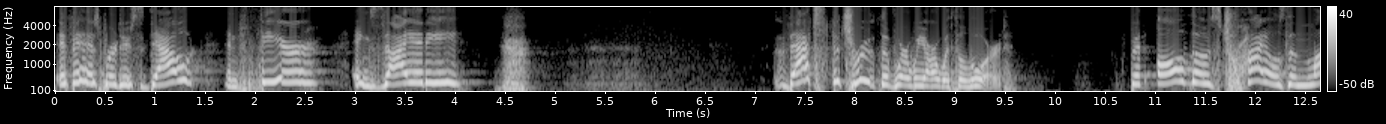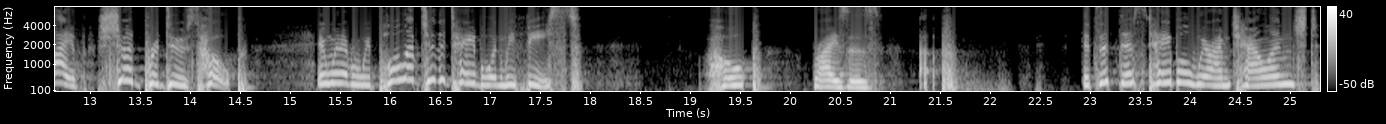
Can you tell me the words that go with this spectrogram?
If it has produced doubt, and fear, anxiety. That's the truth of where we are with the Lord. But all those trials in life should produce hope. And whenever we pull up to the table and we feast, hope rises up. It's at this table where I'm challenged,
